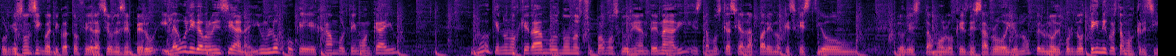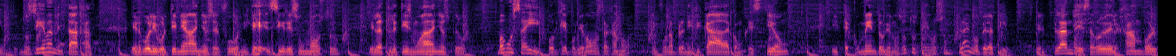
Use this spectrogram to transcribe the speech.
porque son 54 federaciones en Perú y la única provinciana y un lujo que Humboldt en Huancayo no, que no nos quedamos, no nos chupamos ante nadie, estamos casi a la par en lo que es gestión, lo que estamos, lo que es desarrollo, ¿no? Pero en lo, lo técnico estamos creciendo. Nos lleva ventajas. El voleibol tiene años, el fútbol, ni qué decir, es un monstruo. El atletismo años, pero vamos ahí. ¿Por qué? Porque vamos trabajando en forma planificada, con gestión. Y te comento que nosotros tenemos un plan operativo. El plan de desarrollo del handball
